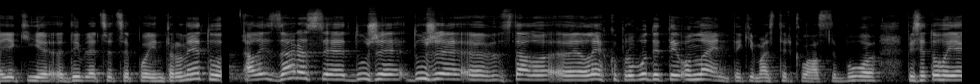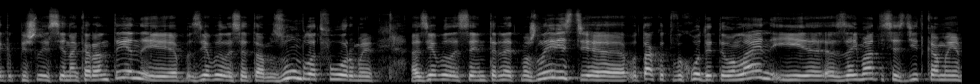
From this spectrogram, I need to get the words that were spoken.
які дивляться це по інтернету. Але зараз е, дуже дуже е, стало е, легко проводити онлайн такі майстер-класи. Бо після того, як пішли всі на карантин, і з'явилися там Zoom платформи, з'явилася інтернет-можливість, отак от виходити онлайн і займатися з дітками.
